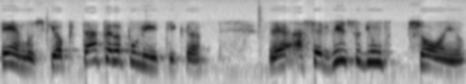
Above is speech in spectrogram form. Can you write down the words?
temos que optar pela política né, a serviço de um sonho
